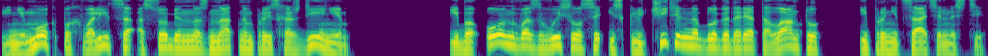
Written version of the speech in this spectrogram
и не мог похвалиться особенно знатным происхождением, ибо он возвысился исключительно благодаря таланту и проницательности.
